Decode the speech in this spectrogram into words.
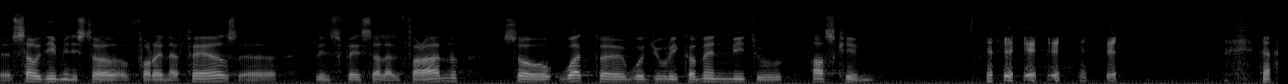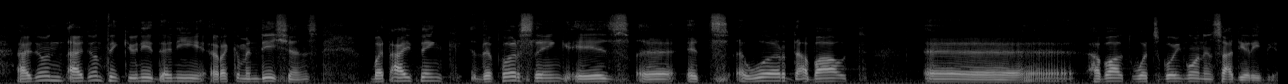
uh, Saudi Minister of Foreign Affairs, uh, Prince Faisal Al Farhan. So what uh, would you recommend me to ask him? I don't, I don't think you need any recommendations, but I think the first thing is uh, it's a word about, uh, about what's going on in Saudi Arabia.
